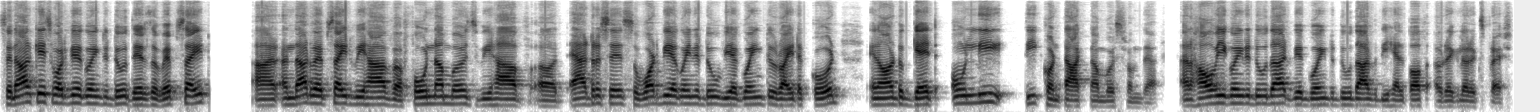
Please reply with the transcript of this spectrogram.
So in our case, what we are going to do, there's a website and on that website we have uh, phone numbers, we have uh, addresses. So what we are going to do, we are going to write a code in order to get only the contact numbers from there. And how are we going to do that? We are going to do that with the help of a regular expression.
